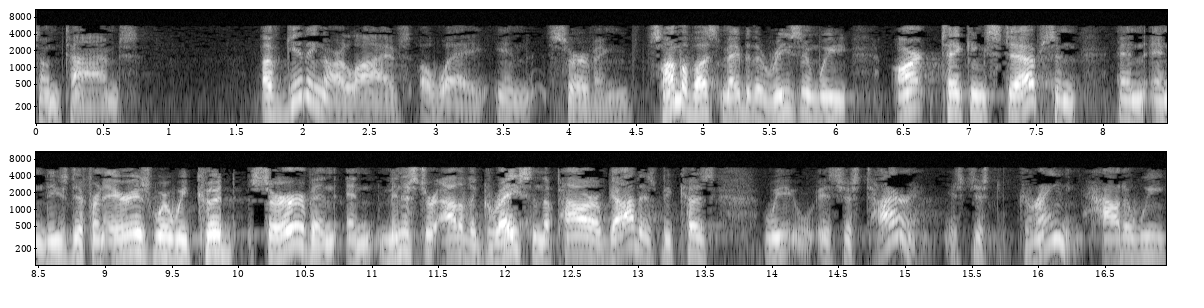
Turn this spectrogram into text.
sometimes of giving our lives away in serving. Some of us, maybe the reason we aren't taking steps and and, and these different areas where we could serve and, and minister out of the grace and the power of God is because we, it's just tiring. It's just draining. How do we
